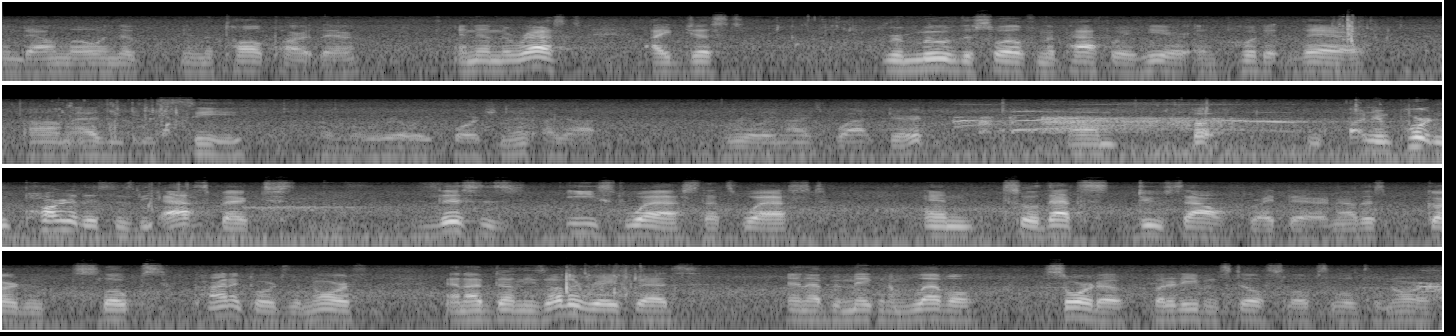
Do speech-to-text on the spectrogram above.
and down low in the, in the tall part there. And then the rest, I just remove the soil from the pathway here and put it there. Um, as you can see, I'm really fortunate. I got really nice black dirt. Um, but an important part of this is the aspect. This is east-west, that's west, and so that's due south right there. Now this garden slopes kind of towards the north, and I've done these other raised beds, and I've been making them level, sort of, but it even still slopes a little to the north.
